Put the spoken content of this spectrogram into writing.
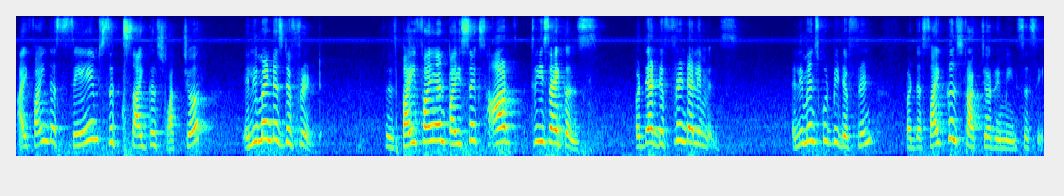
I find the same 6 cycle structure, element is different. So, pi 5 and pi 6 are 3 cycles, but they are different elements. Elements could be different, but the cycle structure remains the same.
